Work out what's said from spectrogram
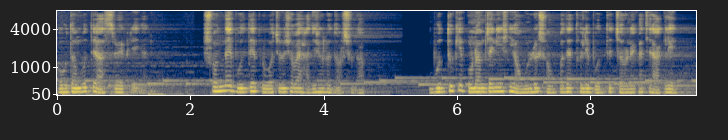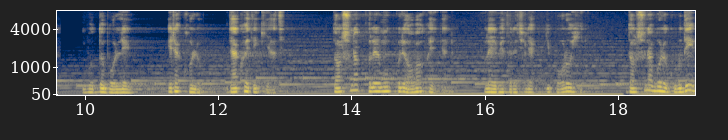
গৌতম বুদ্ধের আশ্রমে ফিরে গেল। সন্ধ্যায় বুদ্ধের প্রবচন সভায় হাজির হলো দর্শনাভ বুদ্ধকে প্রণাম জানিয়ে সেই অমূল্য সম্পদের থলে বুদ্ধের চরণের কাছে রাখলেন। বুদ্ধ বললেন, এটা খোলো, দেখো এতে কি আছে। দর্শনাভ থলের মুখ খুলে অবাক হয়ে গেল। থলের ভেতরে ছিল একটি বড় হিরে। দর্শনা বলল, গুরুদেব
